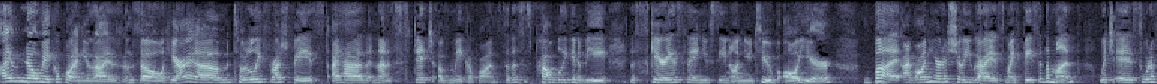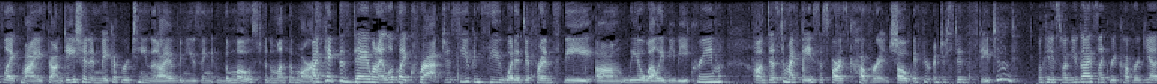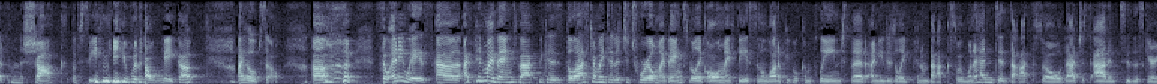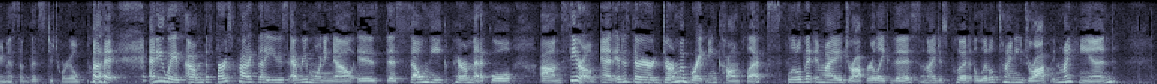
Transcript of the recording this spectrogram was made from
I have no makeup on, you guys. And so here I am, totally fresh faced. I have not a stitch of makeup on. So this is probably gonna be the scariest thing you've seen on YouTube all year. But I'm on here to show you guys my face of the month, which is sort of like my foundation and makeup routine that I have been using the most for the month of March. I picked this day when I look like crap, just so you can see what a difference the um, Lioele BB cream um, does to my face as far as coverage. So if you're interested, stay tuned. Okay, so have you guys like recovered yet from the shock of seeing me without makeup? I hope so. Uh, so anyways, uh, I pinned my bangs back because the last time I did a tutorial, my bangs were like all in my face and a lot of people complained that I needed to like pin them back. So I went ahead and did that. So that just added to the scariness of this tutorial. But anyways, um, the first product that I use every morning now is this Cellnique Paramedical um, serum and it is their Derma Brightening Complex. A little bit in my dropper like this and I just put a little tiny drop in my hand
